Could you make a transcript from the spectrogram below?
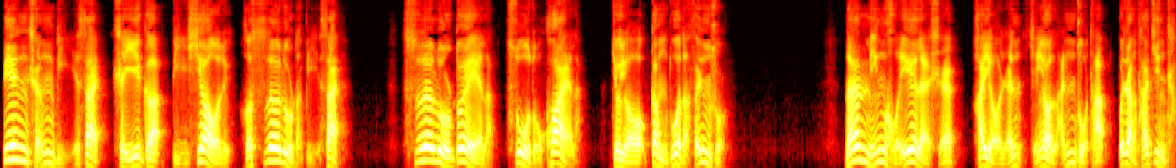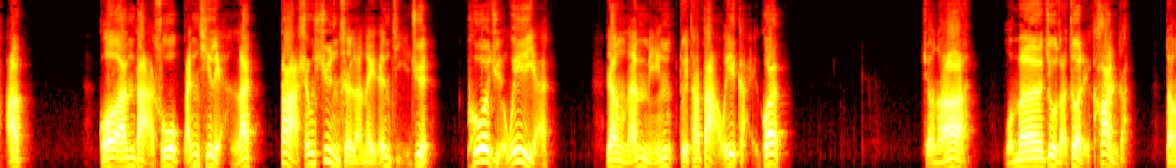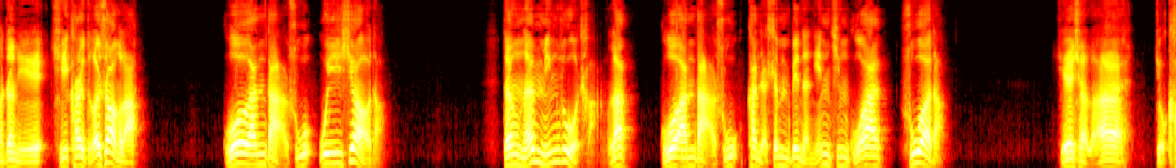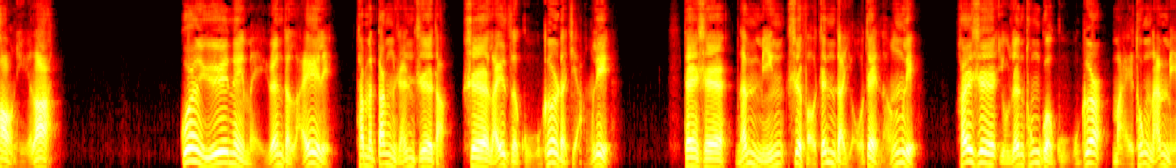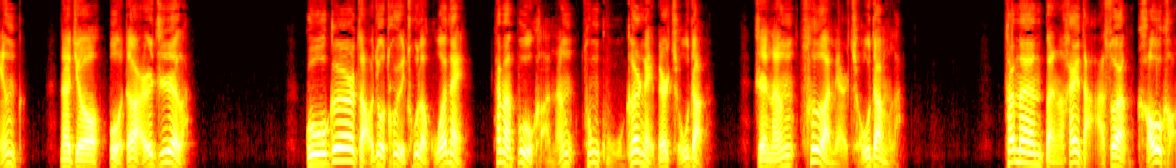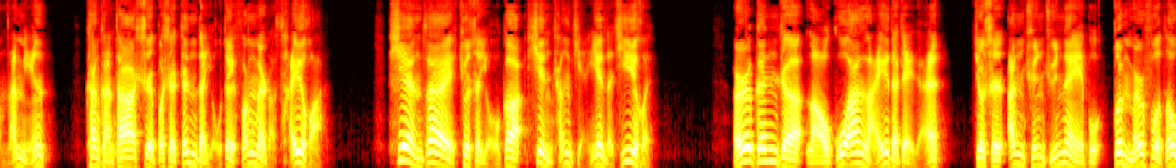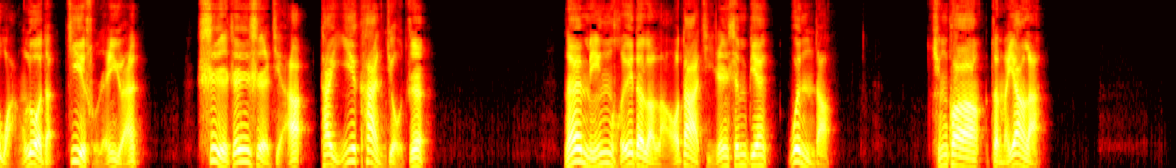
编程比赛是一个比效率和思路的比赛，思路对了，速度快了，就有更多的分数。南明回来时，还有人想要拦住他，不让他进场。国安大叔板起脸来，大声训斥了那人几句，颇具威严，让南明对他大为改观。小南，我们就在这里看着，等着你旗开得胜了。国安大叔微笑道。等南明入场了，国安大叔看着身边的年轻国安，说道：“接下来就靠你了。”关于那美元的来历，他们当然知道是来自谷歌的奖励，但是南明是否真的有这能力，还是有人通过谷歌买通南明，那就不得而知了。谷歌早就退出了国内，他们不可能从谷歌那边求证，只能侧面求证了。他们本还打算考考南明，看看他是不是真的有这方面的才华，现在却是有个现场检验的机会。而跟着老国安来的这人。就是安全局内部专门负责网络的技术人员，是真是假，他一看就知。南明回到了老大几人身边，问道：“情况怎么样了？”“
